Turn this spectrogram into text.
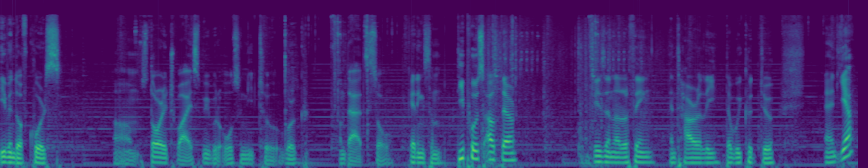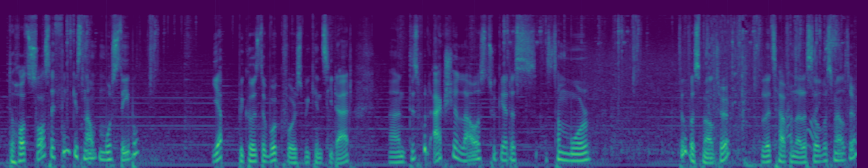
Even though, of course, um, storage-wise, we will also need to work on that. So getting some depots out there is another thing entirely that we could do. And yeah, the hot sauce I think is now more stable. Yep, because the workforce we can see that. And this would actually allow us to get us some more silver smelter. So let's have another silver smelter.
